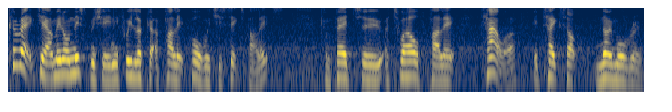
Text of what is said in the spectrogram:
Correct. Yeah. I mean, on this machine, if we look at a pallet pool, which is six pallets, compared to a 12 pallet tower, it takes up no more room.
